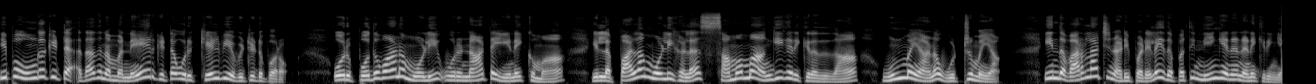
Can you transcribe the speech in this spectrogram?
இப்போ உங்ககிட்ட அதாவது நம்ம நேர்கிட்ட ஒரு கேள்வியை விட்டுட்டு போறோம். ஒரு பொதுவான மொழி ஒரு நாட்டை இணைக்குமா? இல்ல பல மொழிகளை சமமா அங்கீகரிக்கிறது தான் உண்மையான ஒற்றுமையா? இந்த வரலாற்றின் அடிப்படையில இத பத்தி நீங்க என்ன நினைக்கிறீங்க?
